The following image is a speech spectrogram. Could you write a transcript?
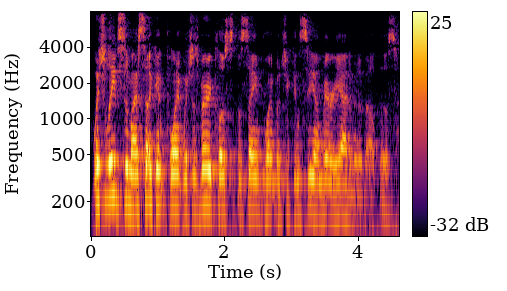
Which leads to my second point, which is very close to the same point, but you can see I'm very adamant about this.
